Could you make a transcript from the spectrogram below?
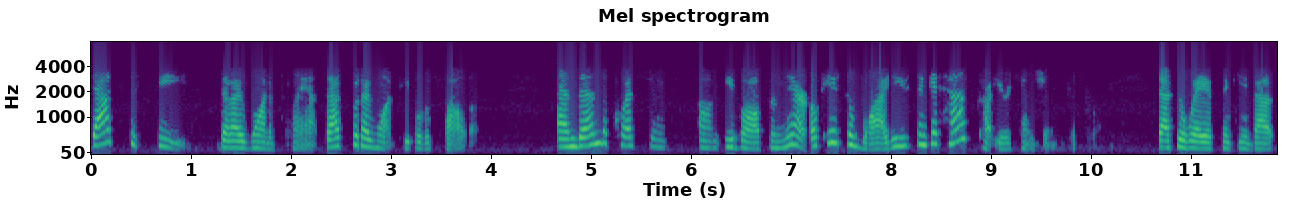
That's the seed that I want to plant. That's what I want people to follow. And then the questions um, evolve from there. Okay, so why do you think it has caught your attention this way? That's a way of thinking about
